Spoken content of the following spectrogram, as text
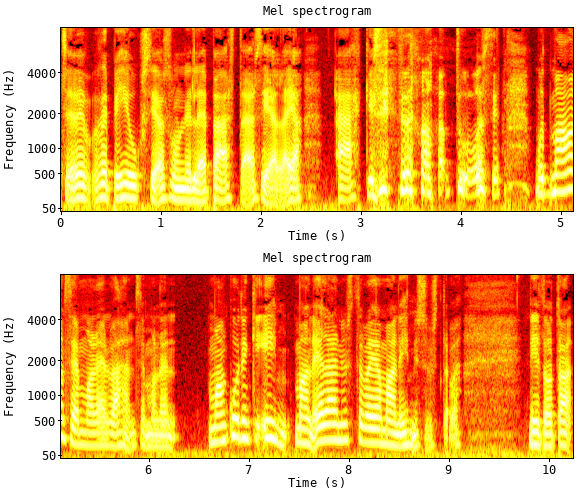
Se repi hiuksia suunnilleen päästään siellä ja ähki tullut. Mutta mä oon semmoinen vähän semmoinen, mä oon kuitenkin, ihm- mä oon eläinystävä ja mä oon ihmisystävä. Niin tota,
